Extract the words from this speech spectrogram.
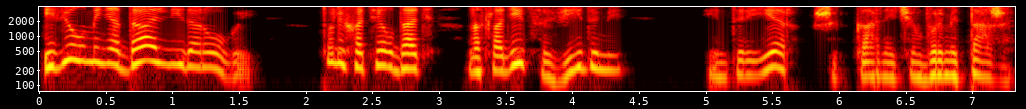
и вел меня дальней дорогой. То ли хотел дать насладиться видами. Интерьер шикарнее, чем в Эрмитаже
